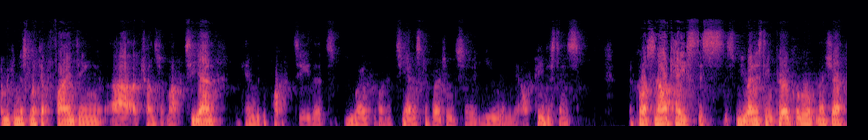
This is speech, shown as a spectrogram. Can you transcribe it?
and we can just look at finding uh, a transport map Tn, okay, with the property that U composite Tn is converging to U in the LP distance. Of course, in our case, this, this mu n is the empirical measure,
